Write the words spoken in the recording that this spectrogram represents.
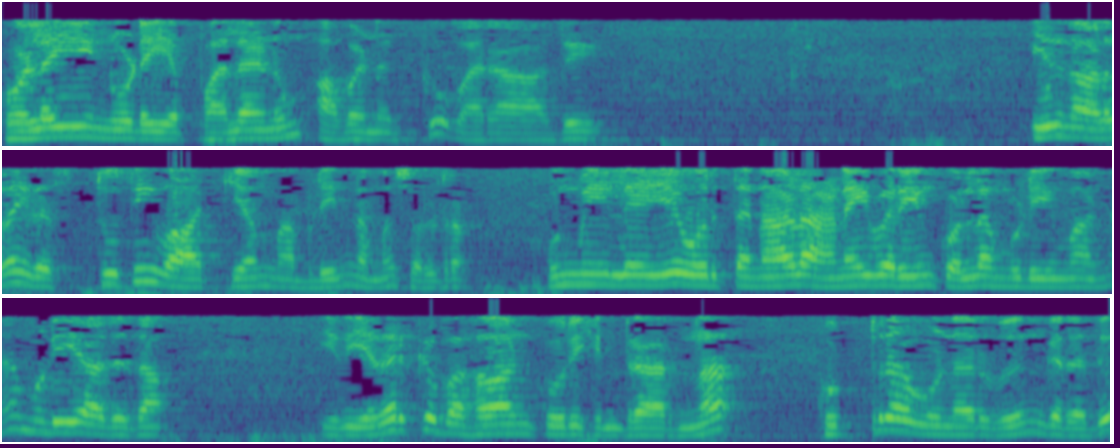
கொலையினுடைய பலனும் அவனுக்கு வராது. இதனாலதான் இத ஸ்துதி வாக்கியம் அப்படின்னு நம்ம சொல்றோம். உண்மையிலேயே ஒருத்தனால அனைவரையும் கொல்ல முடியுமான்னா முடியாதுதான். இது எதற்கு பகவான் கூறுகின்றார்னா குற்ற உணர்வுங்கிறது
